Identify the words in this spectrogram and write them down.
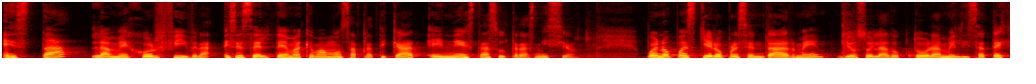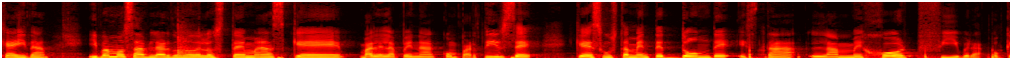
está la mejor fibra? Ese es el tema que vamos a platicar en esta su transmisión. Bueno, pues quiero presentarme. Yo soy la doctora Melissa Tejeda y vamos a hablar de uno de los temas que vale la pena compartirse, que es justamente dónde está la mejor fibra, ¿ok?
